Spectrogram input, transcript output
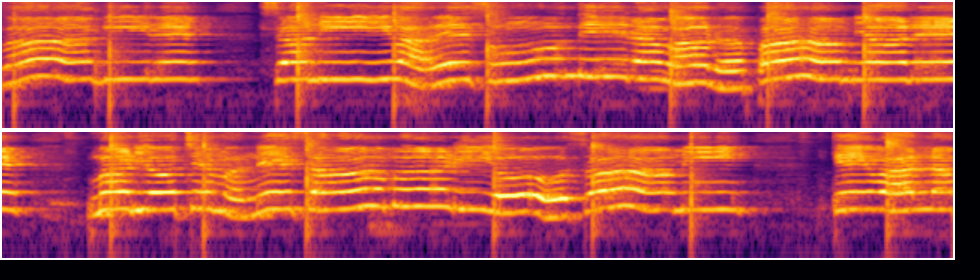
વાગી રે. શનિવારે સુંદર વર પામ્યા રે. મળ્યો છે મને સાંભળ્યો સ્વામી. કેવાલા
